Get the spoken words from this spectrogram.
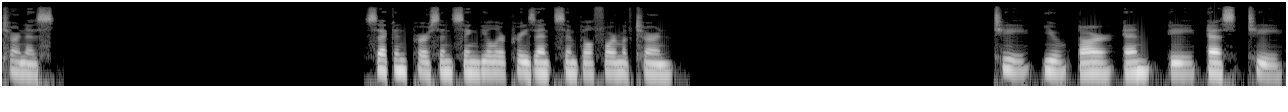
Turnus. Second person singular present simple form of turn. T U R N E S T.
